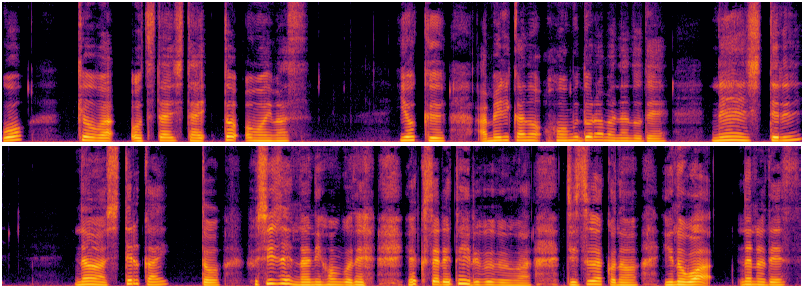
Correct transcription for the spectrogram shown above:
を今日はお伝えしたいと思います。よくアメリカのホームドラマなどでねえ知ってる？なあ知ってるかい？と不自然な日本語で 訳されている部分は実はこの You know what なのです。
